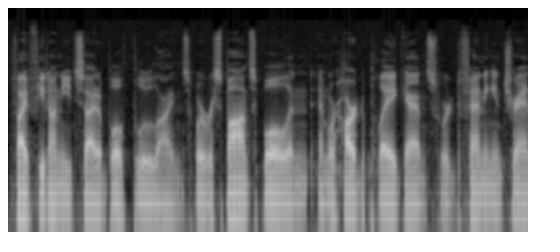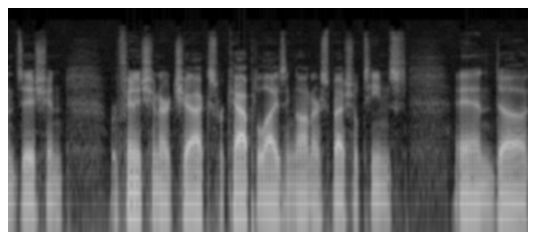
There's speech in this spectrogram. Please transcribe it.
five feet on each side of both blue lines. We're responsible and, and we're hard to play against. We're defending in transition. We're finishing our checks. We're capitalizing on our special teams. And uh,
